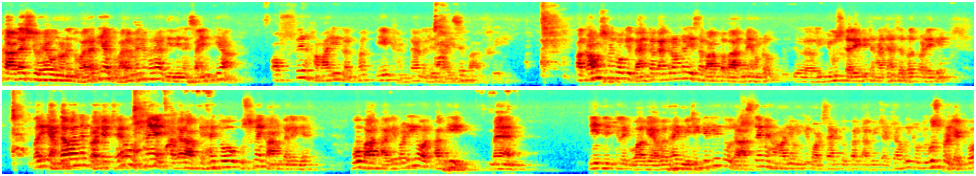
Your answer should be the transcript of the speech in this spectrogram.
कागज़ जो है उन्होंने दोबारा दिया, दोबारा मैंने भरा, दीदी ने साइन किया, और फिर हमारी लगभग एक घंटा ललित भाई से बात हुई। अकाउंट्स में क्योंकि बैंक का बैकग्राउंड है, ये सब आपका बाद में हम लोग यूज़ करेंगे जहाँ जहाँ ज़रूरत पड़ेगी। पर एक अहमदाबाद में प्रोजेक्ट है उसमें अगर आप कहें तो उसमें काम करेंगे। वो बात आगे बढ़ी और अभी मैं तीन दिन के लिए गोवा गया हुआ था एक मीटिंग के लिए तो रास्ते में हमारी उनकी व्हाट्सएप के ऊपर काफ़ी चर्चा हुई क्योंकि उस प्रोजेक्ट को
